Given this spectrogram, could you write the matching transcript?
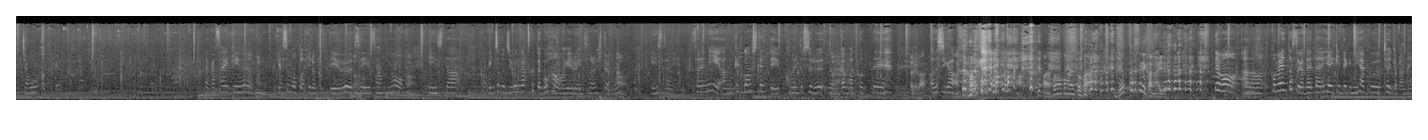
めっちゃおもろかったけどな。なんか最近、ん。安本博樹っていう声優さんのインスタ、なんかいつも自分が作ったご飯をあげるんよその人がな、インスタに。それにあの結婚してってコメントするのに頑張っとって。誰が？私が。あそう。あそのコメントさ絶対成果ないででもあのコメント数が大体平均的に200ちょいとかなんよ。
